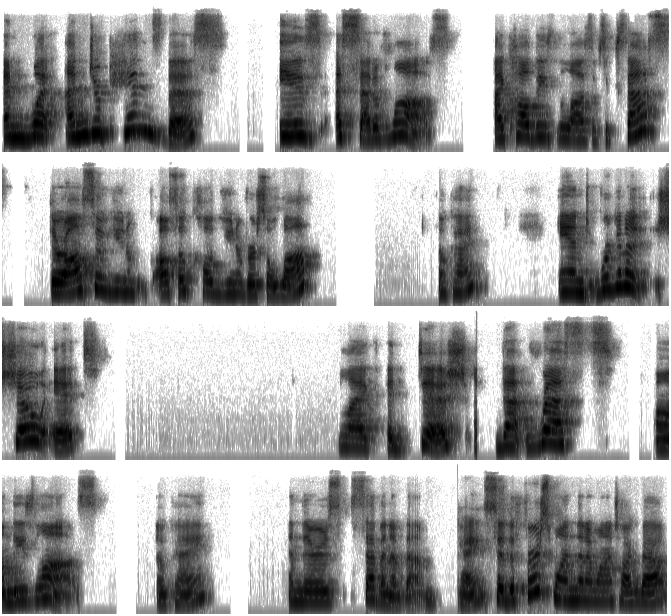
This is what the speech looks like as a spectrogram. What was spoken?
And what underpins this is a set of laws. I call these the laws of success. They're also uni- also called universal law. Okay. And we're going to show it like a dish that rests on these laws. Okay. And there's seven of them. Okay. So the first one that I want to talk about,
